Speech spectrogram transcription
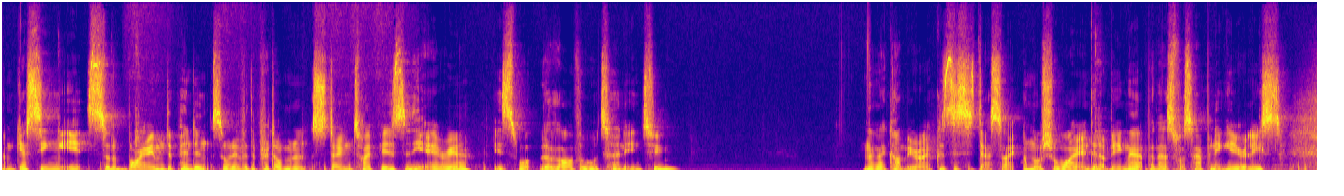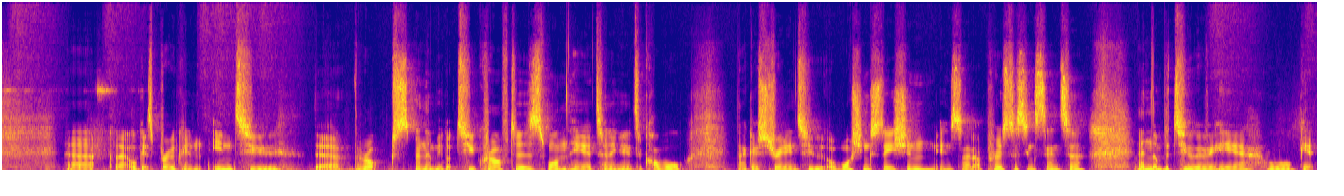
I'm guessing it's sort of biome dependent, so whatever the predominant stone type is in the area is what the lava will turn into. No, that can't be right, because this is dacite. I'm not sure why it ended up being that, but that's what's happening here at least. Uh, that all gets broken into the, the rocks. And then we've got two crafters, one here turning it into cobble. That goes straight into a washing station inside our processing center. And number two over here will get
